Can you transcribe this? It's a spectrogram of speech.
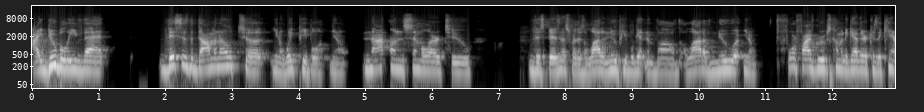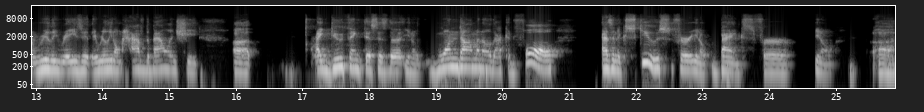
i do believe that this is the domino to you know wake people up you know not unsimilar to this business where there's a lot of new people getting involved a lot of new you know four or five groups coming together because they can't really raise it they really don't have the balance sheet uh, I do think this is the, you know, one domino that could fall as an excuse for, you know, banks, for, you know, uh,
